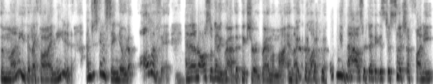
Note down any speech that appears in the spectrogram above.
the money that i thought i needed. I'm just going to say no to all of it. Mm-hmm. and then i'm also going to grab the picture of grandmama and like, leave the house which i think is just such a funny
